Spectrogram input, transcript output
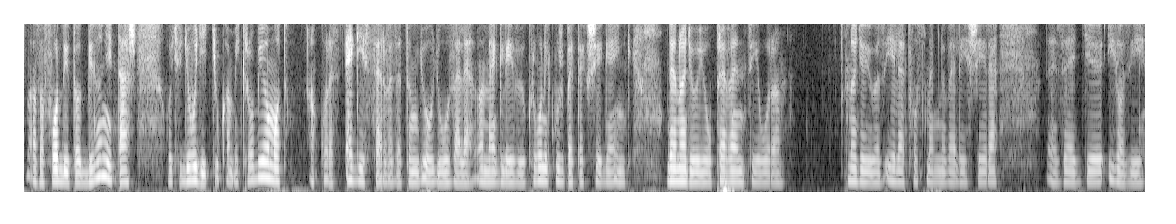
az a fordított bizonyítás, hogyha gyógyítjuk a mikrobiomot, akkor az egész szervezetünk gyógyul vele, a meglévő krónikus betegségeink, de nagyon jó prevencióra, nagyon jó az élethossz megnövelésére. Ez egy igazi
